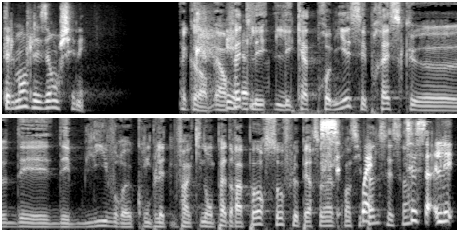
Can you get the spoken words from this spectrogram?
tellement je les ai enchaînés. D'accord, mais en fait, les, les quatre premiers, c'est presque des, des livres complètement, enfin, qui n'ont pas de rapport, sauf le personnage principal, c'est ça? C'est ça. Les,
